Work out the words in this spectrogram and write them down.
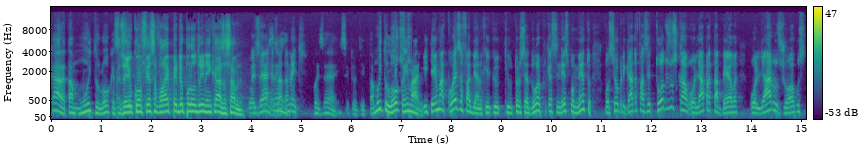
cara, tá muito louco essa Mas aí o Confiança foi lá e perdeu pro Londrina em casa, sabe? Pois é, exatamente. Pois é, isso que eu digo. Tá muito louco, hein, Mário? E tem uma coisa, Fabiano, que, que, que o torcedor, porque assim, nesse momento, você é obrigado a fazer todos os cálculos, olhar para a tabela, olhar os jogos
